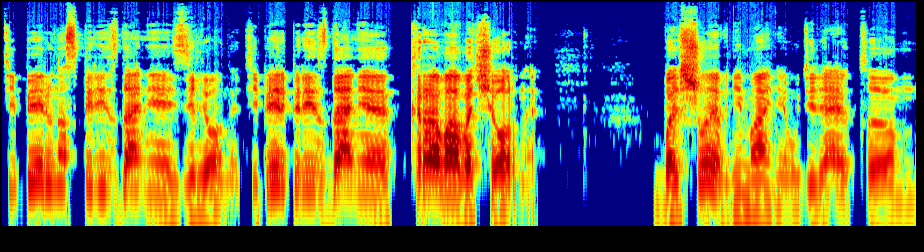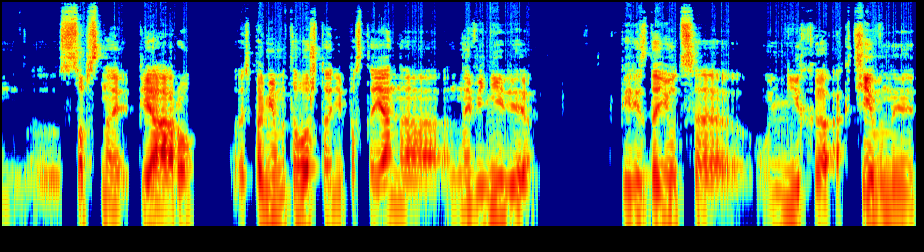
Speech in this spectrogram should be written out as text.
теперь у нас переиздание зеленое, теперь переиздание кроваво-черное большое внимание уделяют, эм, собственно, пиару. То есть помимо того, что они постоянно на виниле пересдаются, у них активные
